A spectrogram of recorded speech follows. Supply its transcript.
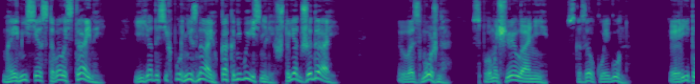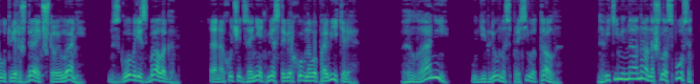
моя миссия оставалась тайной, и я до сих пор не знаю, как они выяснили, что я джедай. Возможно, с помощью Элани, сказал Куайгон. Рита утверждает, что Элани в сговоре с Балагом. Она хочет занять место верховного правителя. Элани? Удивленно спросила Талла. Но ведь именно она нашла способ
